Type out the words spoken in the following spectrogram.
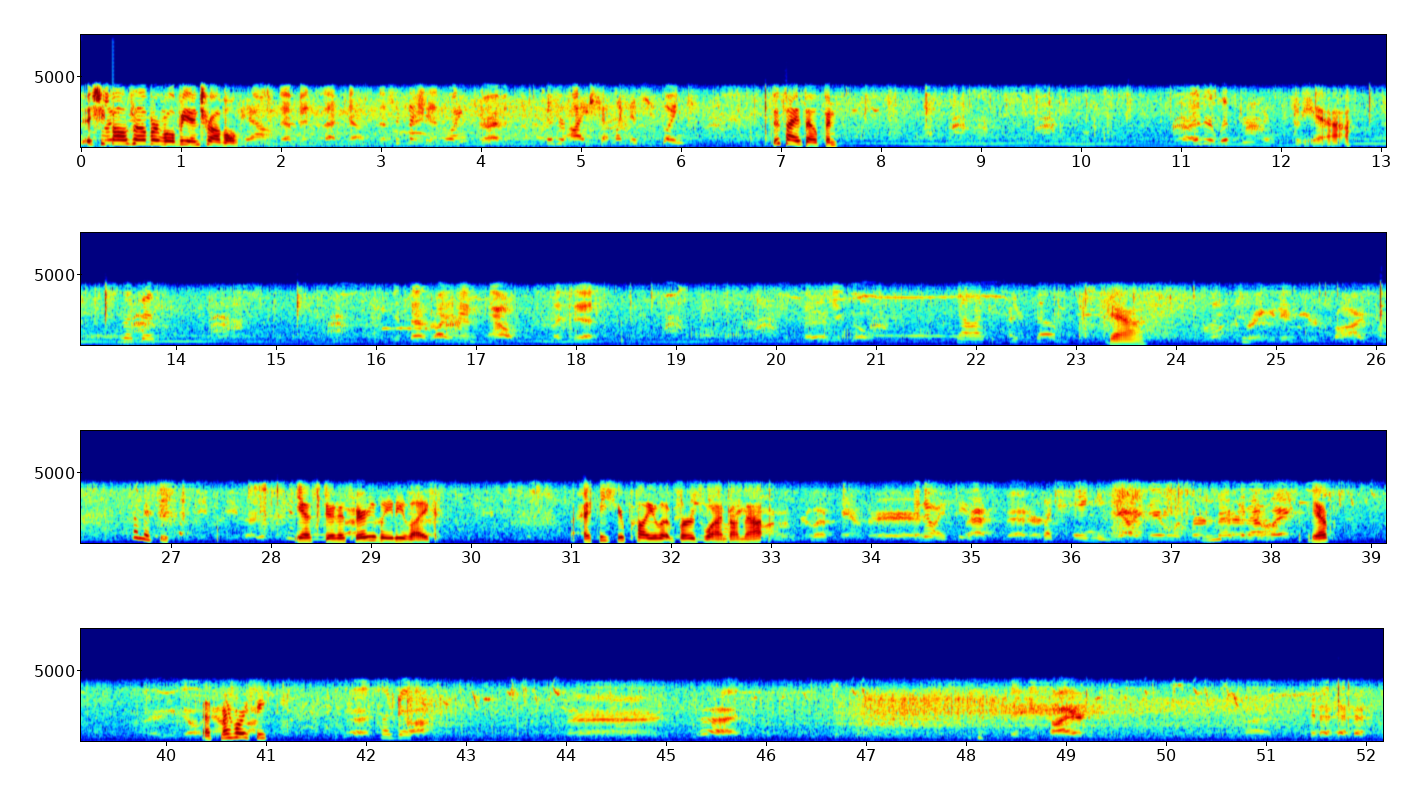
If she falls over, we'll be in trouble. yeah. Step into that couch. Looks like she's going to. Drive it somewhere. She has her eyes shut like this. She's going. This eye's open. She her lip drooping. Yeah. Like this. Get that right hand out like this. now I can see him go. Yeah. Hi, Missy. Yes, dear, that's very ladylike. I think you probably let birds land on that. I know, I see it. Like hanging. Yep. That's my horsey. Like this. Good. Think he's tired? Yeah.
